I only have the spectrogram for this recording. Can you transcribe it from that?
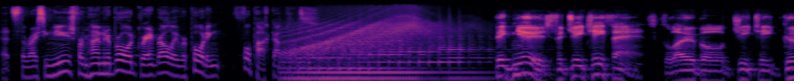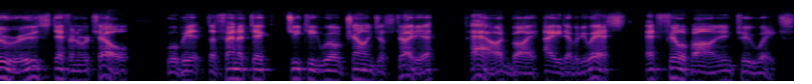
That's the racing news from home and abroad. Grant Rowley reporting for Parked Up. Big news for GT fans. Global GT guru Stephane Ratel will be at the Fanatec GT World Challenge Australia, powered by AWS, at Phillip Island in two weeks.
